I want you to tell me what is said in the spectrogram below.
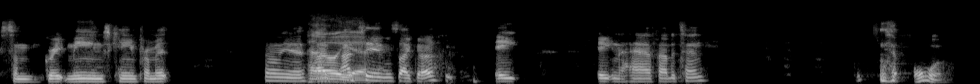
Some great memes came from it. So yeah, Hell I'd, yeah. I'd say it was like a eight, eight and a half out of ten. Oh.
